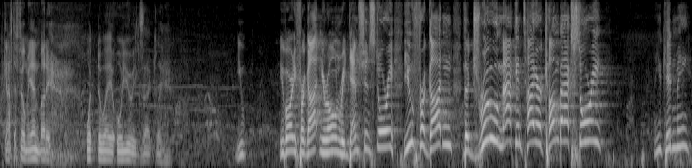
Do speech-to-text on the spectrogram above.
You're gonna have to fill me in, buddy. What do I owe you exactly? You You've already forgotten your own redemption story? You've forgotten the Drew McIntyre comeback story? Are you kidding me?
